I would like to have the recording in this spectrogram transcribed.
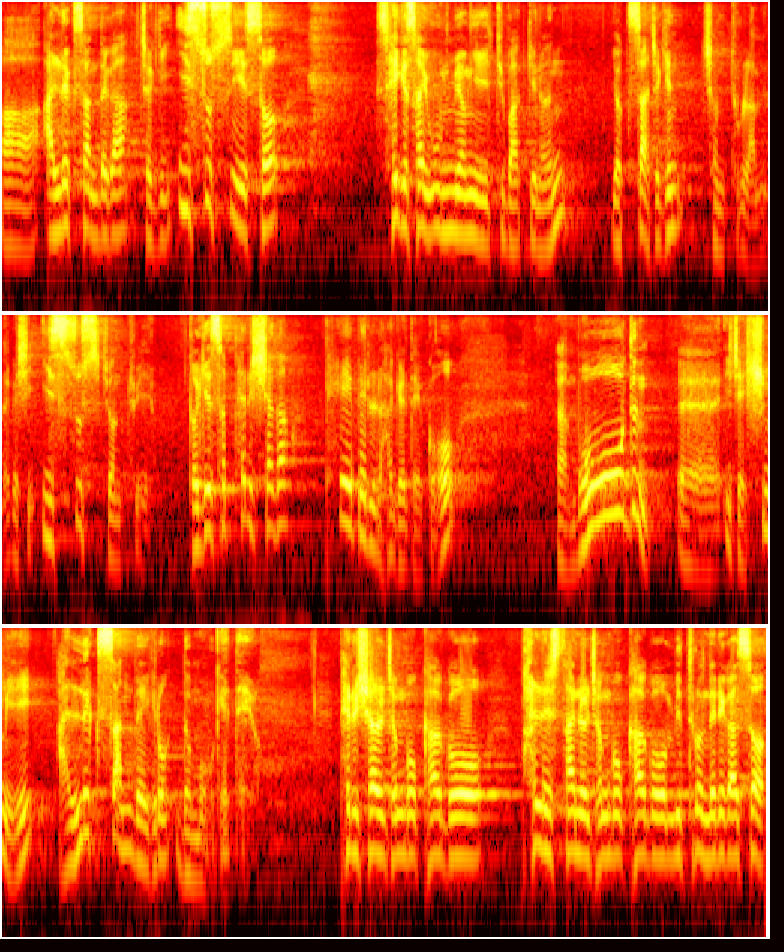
아, 알렉산더가 저기 이수스에서 세계사의 운명이 뒤바뀌는 역사적인 전투를 합니다. 그것이 이수스 전투예요. 거기에서 페르시아가 패배를 하게 되고 아, 모든 에, 이제 힘이 알렉산더에게로 넘어오게 돼요. 페르시아를 정복하고 팔레스타인을 정복하고 밑으로 내려가서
